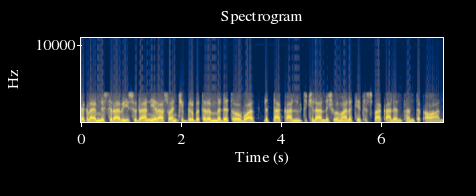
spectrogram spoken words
ጠቅላይ ሚኒስትር አብይ ሱዳን የራሷን ችግር በተለመደ ጥበቧ ልታቃልል ትችላለች በማለት የተስፋ ቃልን ፈንጥቀዋል ተጠቅቀዋል።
